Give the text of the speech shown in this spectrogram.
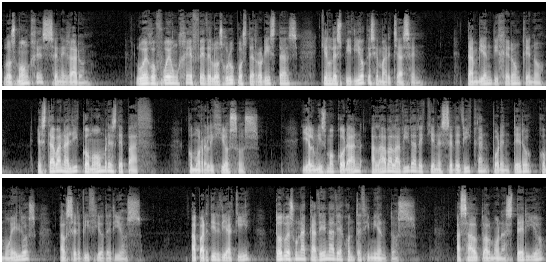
Los monjes se negaron. Luego fue un jefe de los grupos terroristas quien les pidió que se marchasen. También dijeron que no. Estaban allí como hombres de paz, como religiosos, y el mismo Corán alaba la vida de quienes se dedican por entero, como ellos, al servicio de Dios. A partir de aquí, todo es una cadena de acontecimientos. Asalto al monasterio,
